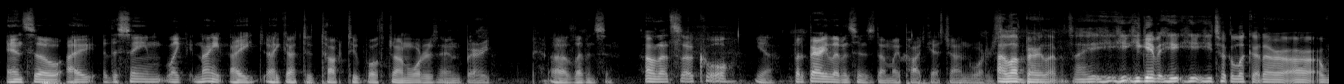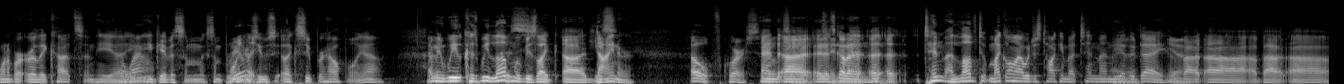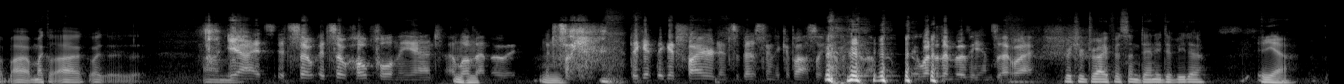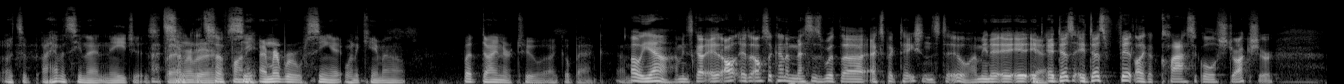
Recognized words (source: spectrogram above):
And so I the same like night I, I got to talk to both John Waters and Barry uh, Levinson. Oh, that's so cool. Yeah, but Barry Levinson has done my podcast. John Waters. I love Barry Levinson. He, he, he gave it. He, he he took a look at our, our one of our early cuts, and he uh, Oh, wow. he, he gave us some some pointers. Really? He was like super helpful. Yeah, I I mean mean, we because we love movies like uh, Diner. Oh, of course. and Oh, so uh, and it's Tin got a, a, and- a Tin. I loved Michael and I were just talking about Tin Men the Yeah, other day yeah. about uh, about uh, uh, Michael. Um, Yeah, it's it's so it's so hopeful in the end. I love Mhm. that movie. Mm. It's like they get they get fired, and it's the best thing that could possibly happen to them. I mean, what movie ends that way? Richard Dreyfuss and Danny DeVito. Yeah, it's a, I haven't seen that in ages. That's but so- I remember it's so funny. seeing- I remember seeing it when it came out. But Diner too. I go back. Um, Oh yeah, I mean it's got it. al- It also kind of messes with uh, expectations too. I mean it it, Yeah. it it does it does fit like a classical structure,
